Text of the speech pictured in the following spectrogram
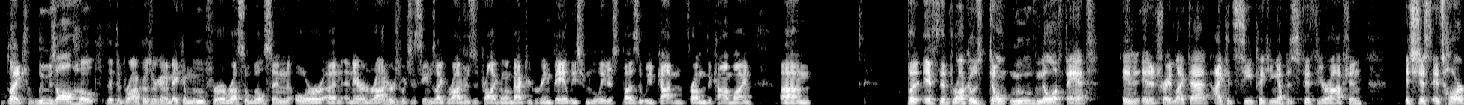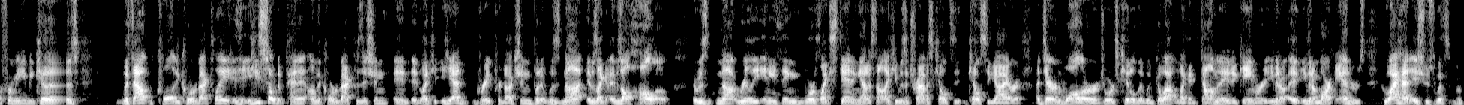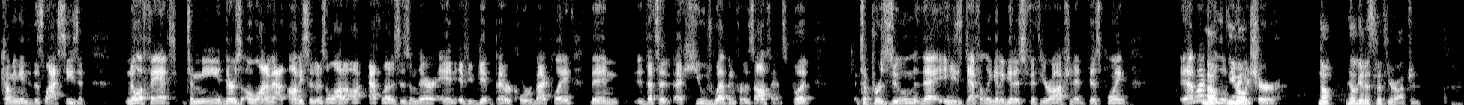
like lose all hope that the Broncos are going to make a move for a Russell Wilson or an, an, Aaron Rodgers, which it seems like Rodgers is probably going back to Green Bay, at least from the latest buzz that we've gotten from the combine. Um, but if the Broncos don't move Noah Fant, in in a trade like that, I could see picking up his fifth year option. It's just it's hard for me because without quality quarterback play, he's so dependent on the quarterback position, and it, like he had great production, but it was not. It was like it was all hollow. There was not really anything worth like standing out. It's not like he was a Travis Kelsey, Kelce guy or a Darren Waller or George Kittle that would go out and like a dominated game, or even a, even a Mark Andrews, who I had issues with coming into this last season. Noah Fant, to me, there's a lot of obviously there's a lot of athleticism there, and if you get better quarterback play, then that's a, a huge weapon for this offense. But to presume that he's definitely going to get his fifth year option at this point, that might no, be a little premature. No, he'll get his fifth year option.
